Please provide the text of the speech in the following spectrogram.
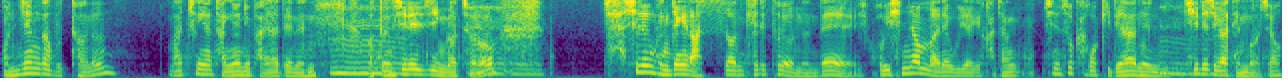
언젠가부터는 마치 그냥 당연히 봐야 되는 음. 어떤 시리즈인 것처럼 음, 음, 사실은 굉장히 낯선 캐릭터였는데 거의 10년 만에 우리에게 가장 친숙하고 기대하는 음. 시리즈가 된 거죠.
